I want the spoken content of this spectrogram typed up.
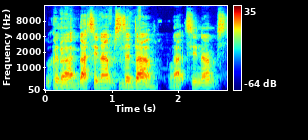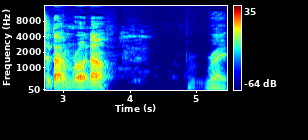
Look I at that. That's in as soon as Amsterdam. That's in Amsterdam right now. right.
